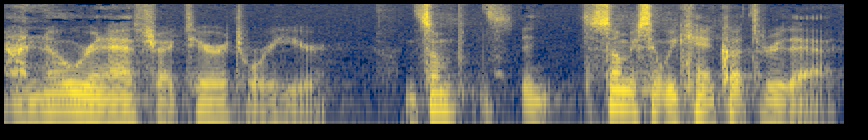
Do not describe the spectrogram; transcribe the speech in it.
I know we're in abstract territory here. In some, to some extent, we can't cut through that.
